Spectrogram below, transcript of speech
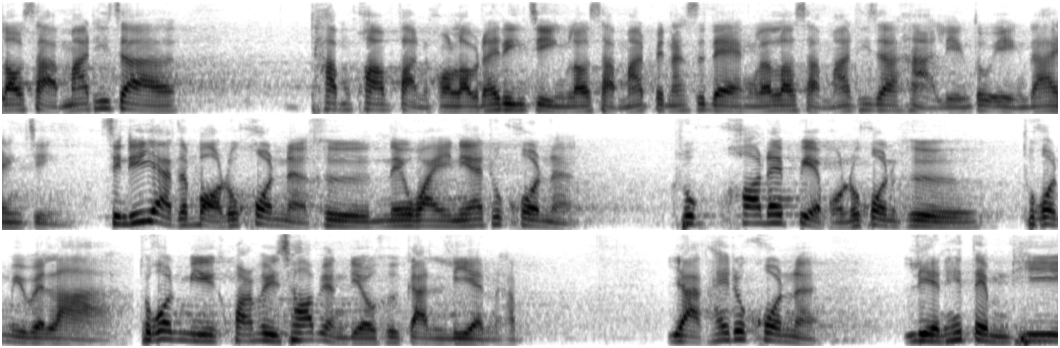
เราสามารถที่จะทำความฝันของเราได้จริง ๆ เราสามารถเป็นนักแสดงแล้วเราสามารถที่จะหาเลี้ยงตัวเองได้จริง ๆ สิ่งที่อยากจะบอกทุกคนอะคือในวัยนี้ทุกคนอะทุกข้อได้เปรียบของทุกคนคือ ทุกคนมีเวลา ทุกคนมีความรับผิดชอบอย่างเดียวคือการเรียนครับ อยากให้ทุกคนน่ะเรียนให้เต็มที่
